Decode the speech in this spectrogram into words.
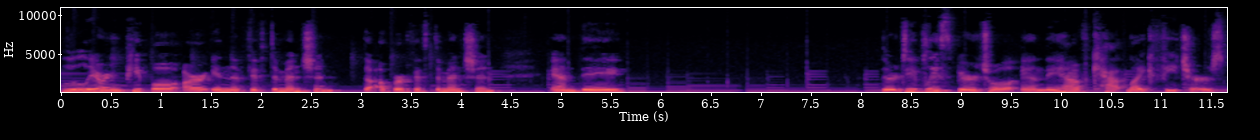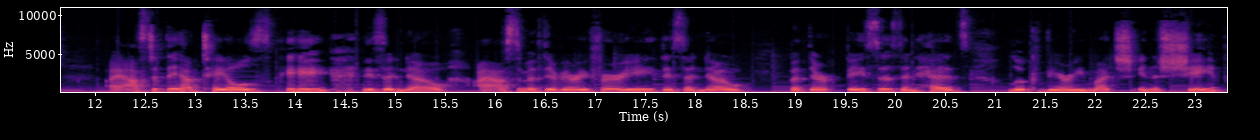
Lyran people are in the fifth dimension, the upper fifth dimension, and they they're deeply spiritual and they have cat-like features. I asked if they have tails. they said no. I asked them if they're very furry. They said no. But their faces and heads look very much in the shape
